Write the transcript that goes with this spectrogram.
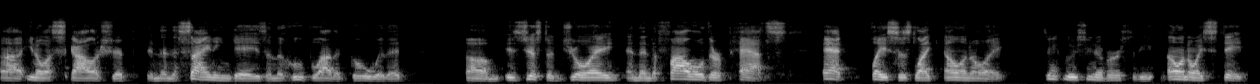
uh, you know, a scholarship, and then the signing days and the hoopla that go with it um, is just a joy. And then to follow their paths at places like Illinois, St. Louis University, Illinois State,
